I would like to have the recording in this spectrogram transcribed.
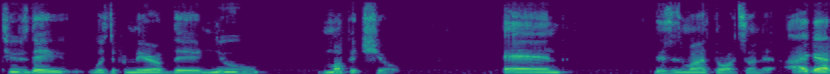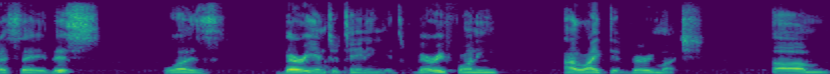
Tuesday was the premiere of the new Muppet Show. And this is my thoughts on it. I gotta say, this was very entertaining. It's very funny. I liked it very much. Um,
